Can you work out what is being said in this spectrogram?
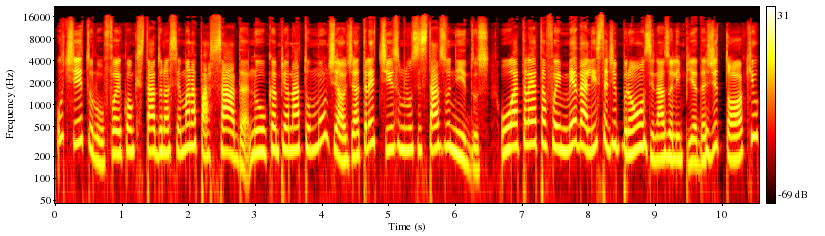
O título foi conquistado na semana passada no Campeonato Mundial de Atletismo nos Estados Unidos. O atleta foi medalhista de bronze nas Olimpíadas de Tóquio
